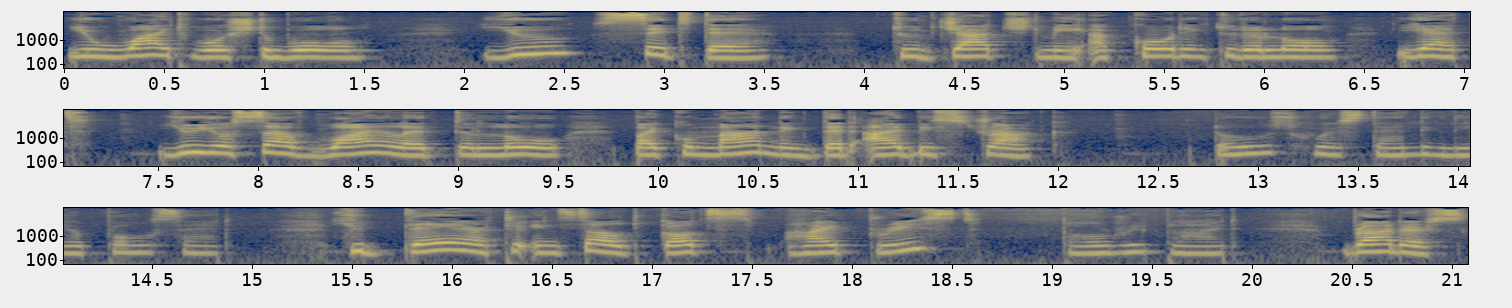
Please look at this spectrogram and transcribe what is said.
you whitewashed wall. You sit there to judge me according to the law, yet you yourself violate the law by commanding that I be struck. Those who were standing near Paul said, You dare to insult God's high priest? Paul replied, Brothers,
